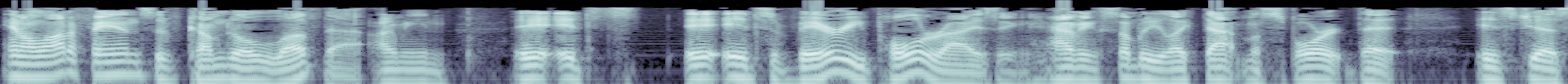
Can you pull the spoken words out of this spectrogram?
And a lot of fans have come to love that. I mean, it, it's it, it's very polarizing having somebody like that in the sport that is just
